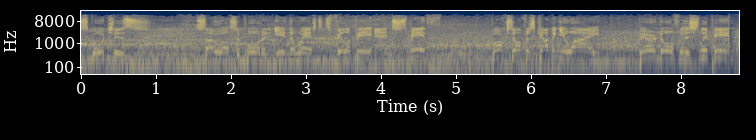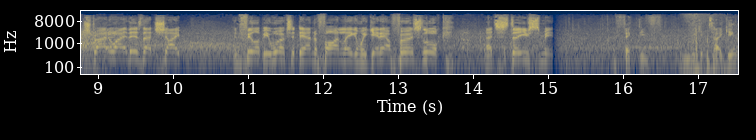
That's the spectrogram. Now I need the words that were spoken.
Scorchers so well supported in the West. It's Philippe and Smith. Box office coming your way. Behrendorff with a slip in. Straight away, there's that shape. And Philippe works it down to fine leg, and we get our first look at Steve Smith. Effective wicket taking.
